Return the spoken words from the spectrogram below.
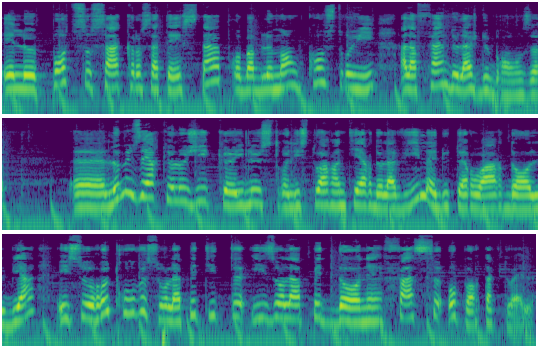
et le Pozzo Sacro Satesta, probablement construit à la fin de l'âge du bronze. Euh, le musée archéologique illustre l'histoire entière de la ville et du terroir d'Olbia et se retrouve sur la petite isola Pedone face aux portes actuelles.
